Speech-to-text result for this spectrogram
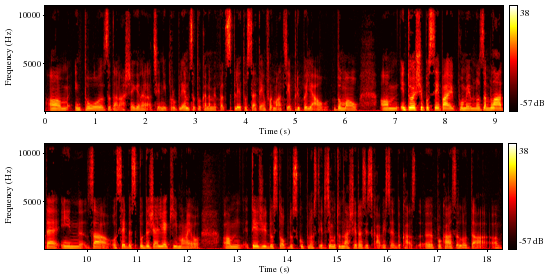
Um, in to za današnje generacije ni problem, zato ker nam je pač splet vse te informacije pripeljal domov. Um, in to je še posebej pomembno za mlade in za osebe z podeželja, ki imajo um, težji dostop do skupnosti. Recimo tudi v naši raziskavi se je dokaz, eh, pokazalo, da um,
